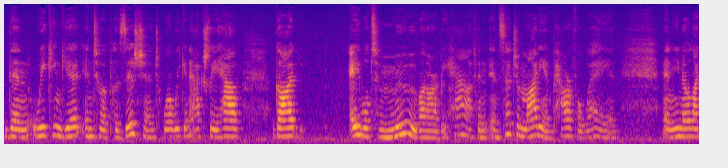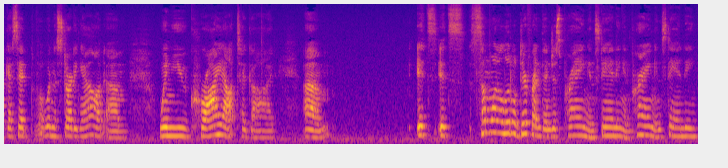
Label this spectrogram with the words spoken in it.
then we can get into a position to where we can actually have God able to move on our behalf in, in such a mighty and powerful way. And and you know, like I said when starting out, um, when you cry out to God, um, it's it's somewhat a little different than just praying and standing and praying and standing.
